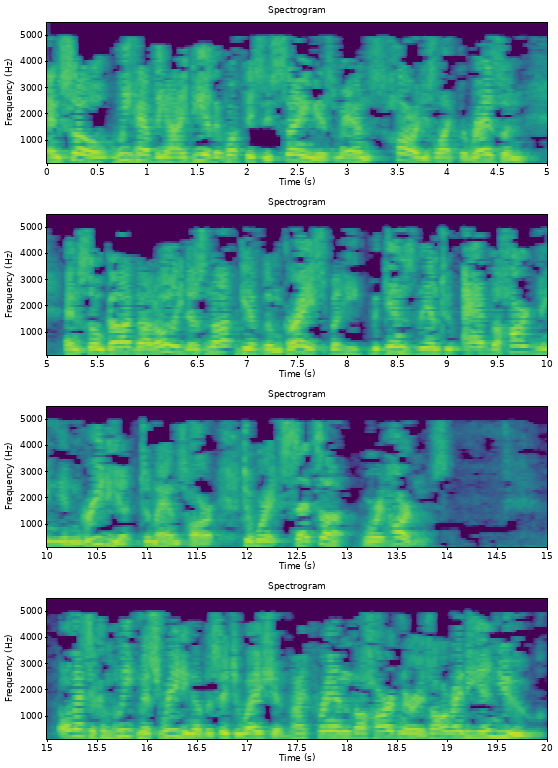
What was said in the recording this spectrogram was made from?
And so we have the idea that what this is saying is man's heart is like the resin, and so God not only does not give them grace, but He begins then to add the hardening ingredient to man's heart to where it sets up, where it hardens. Oh, that's a complete misreading of the situation. My friend, the hardener is already in you.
